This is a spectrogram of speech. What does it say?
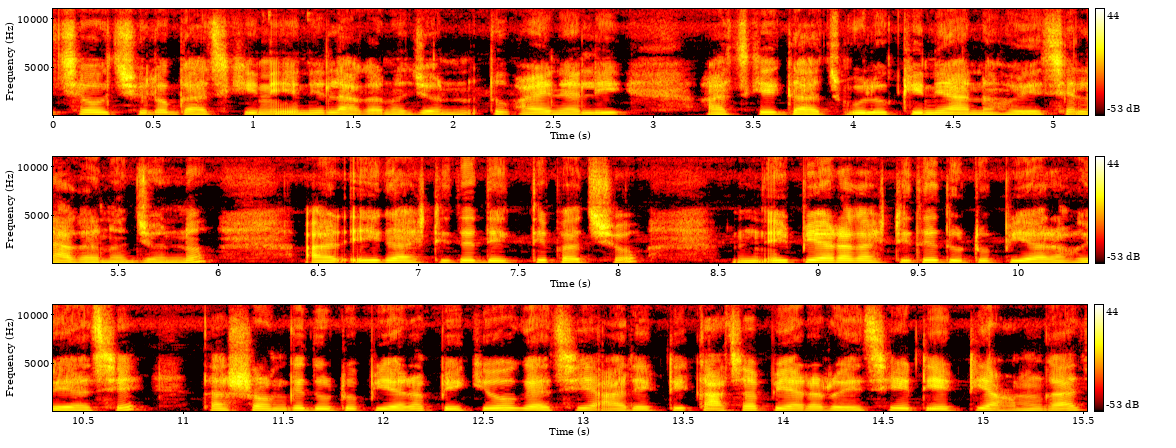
ইচ্ছা হচ্ছিল গাছ কিনে এনে লাগানোর জন্য। তো ফাইনালি আজকে গাছগুলো কিনে আনা হয়েছে লাগানোর জন্য। আর এই গাছটিতে দেখতে পাচ্ছ এই পেয়ারা গাছটিতে দুটো পেয়ারা হয়ে আছে। তার সঙ্গে দুটো পেয়ারা পেকেও গেছে, আর একটি কাঁচা পেয়ারা রয়েছে, এটি একটি আম গাছ।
